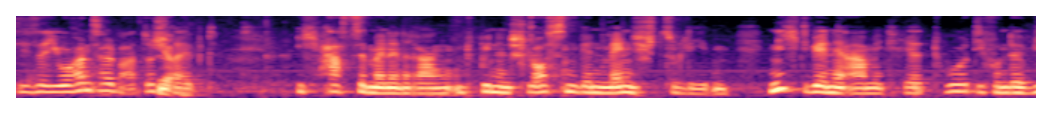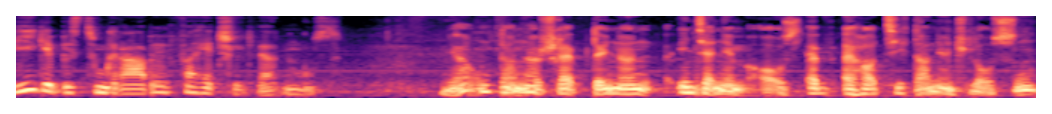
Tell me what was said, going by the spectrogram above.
Dieser Johann Salvator Ja. schreibt, ich hasse meinen Rang und bin entschlossen, wie ein Mensch zu leben, nicht wie eine arme Kreatur, die von der Wiege bis zum Grabe verhätschelt werden muss. Ja, und dann schreibt er in, in seinem Aus, er, er hat sich dann entschlossen,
